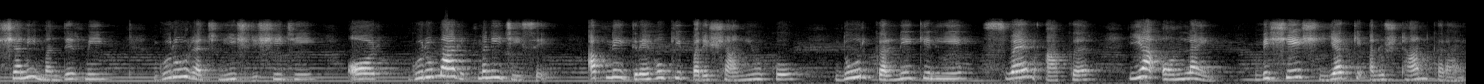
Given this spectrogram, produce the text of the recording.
शनि मंदिर में गुरु रजनीश ऋषि जी और गुरु माँ रुक्मणी जी से अपने ग्रहों की परेशानियों को दूर करने के लिए स्वयं आकर या ऑनलाइन विशेष यज्ञ अनुष्ठान कराएँ।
